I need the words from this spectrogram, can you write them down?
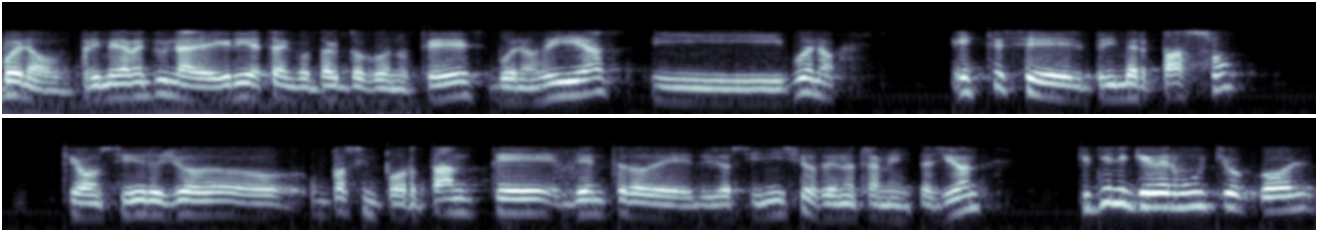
Bueno, primeramente una alegría estar en contacto con ustedes. Buenos días. Y bueno, este es el primer paso que considero yo un paso importante dentro de, los inicios de nuestra administración, que tiene que ver mucho con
